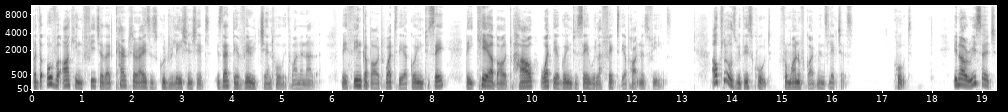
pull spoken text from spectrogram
But the overarching feature that characterizes good relationships is that they're very gentle with one another. They think about what they are going to say. They care about how what they are going to say will affect their partner's feelings. I'll close with this quote from one of Gottman's lectures. Quote, in our research,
